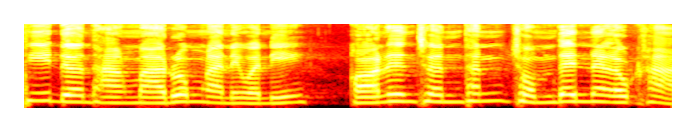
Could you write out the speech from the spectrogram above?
ที่เดินทางมาร่วมงานในวันนี้ ขอเรียนเชิญท่านชมได้แล้วค่ะ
